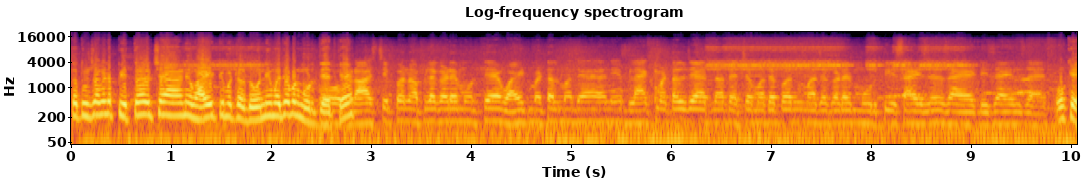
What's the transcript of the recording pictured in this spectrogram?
तर तुझ्याकडे पितळच्या आणि व्हाईट मेटल दोन्हीमध्ये पण मूर्ती आहेत काय? ब्रासची पण आपल्याकडे मूर्ती आहे. व्हाईट मेटलमध्ये आहे आणि ब्लॅक मेटल जे आहेत ना त्याच्यामध्ये पण माझ्याकडे मूर्ती साईजेस आहे डिझाईन्स आहेत. ओके.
